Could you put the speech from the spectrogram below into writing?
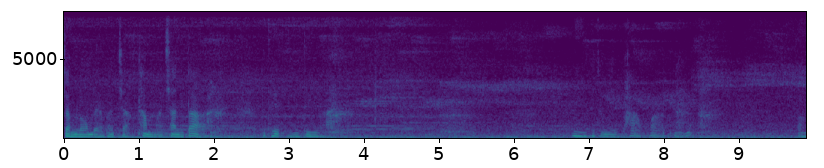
จำลองแบบมาจากธรรมชันตา ประเทศอินเดีย นี่ก็จะมีภาพวาดนะฮะฝัง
